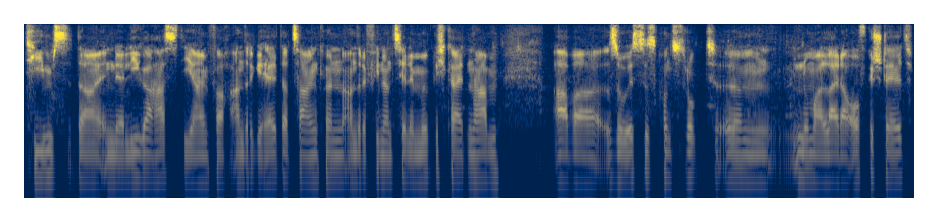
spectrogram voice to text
Teams da in der Liga hast, die einfach andere Gehälter zahlen können, andere finanzielle Möglichkeiten haben. Aber so ist das Konstrukt ähm, nun mal leider aufgestellt.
